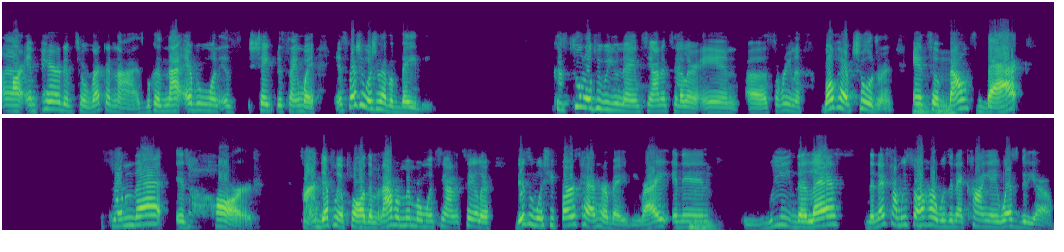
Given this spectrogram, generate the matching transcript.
are imperative to recognize because not everyone is shaped the same way, especially once you have a baby. Because two of those people you named, Teyana Taylor and uh, Serena, both have children. And mm-hmm. to bounce back from that is hard. So I definitely applaud them. And I remember when Teyana Taylor, this is when she first had her baby, right? And then mm-hmm. we, the last the next time we saw her was in that Kanye West video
